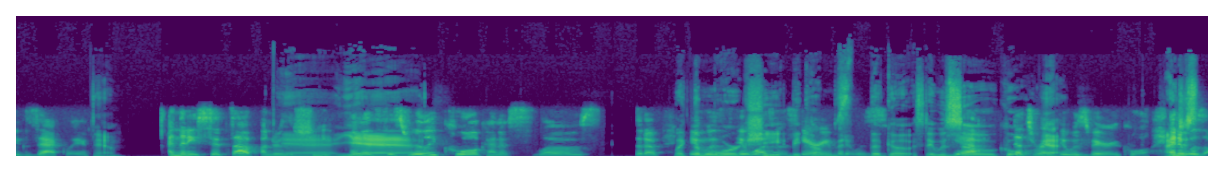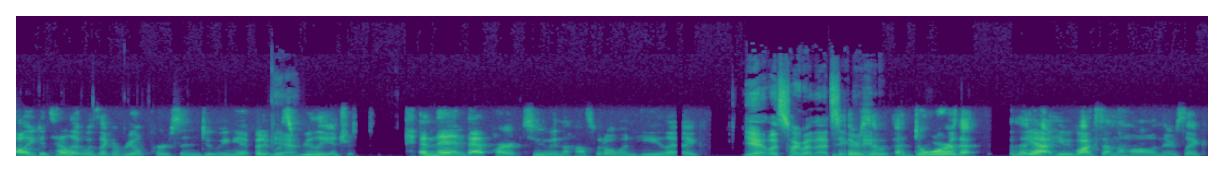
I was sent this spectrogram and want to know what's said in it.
exactly. yeah And then he sits up under the Yeah, sheet, and it's this really cool kind of slow sit up. like It the was- morgue it sheet scary, becomes but it was- the ghost it was Yeah, so cool That's right. yeah. It was very cool. And just- it was all you could tell it was like a real person doing it, but it was Yeah. really interesting. And then that part too in the hospital when he like yeah let's talk about that scene there's a, a door that the, yeah, he walks down the hall and there's like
